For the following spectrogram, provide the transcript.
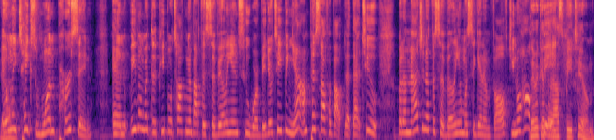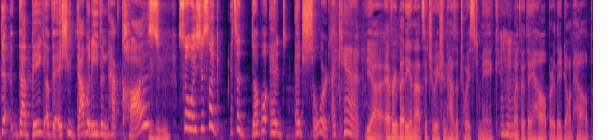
It only takes one person and even with the people talking about the civilians who were videotaping yeah i'm pissed off about that, that too but imagine if a civilian was to get involved you know how They would get big their ass beat too. th- that big of the issue that would even have caused. So it's just like it's a double edged edged sword. I can't. Yeah, everybody in that situation has a choice to make, whether they help or they don't help.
